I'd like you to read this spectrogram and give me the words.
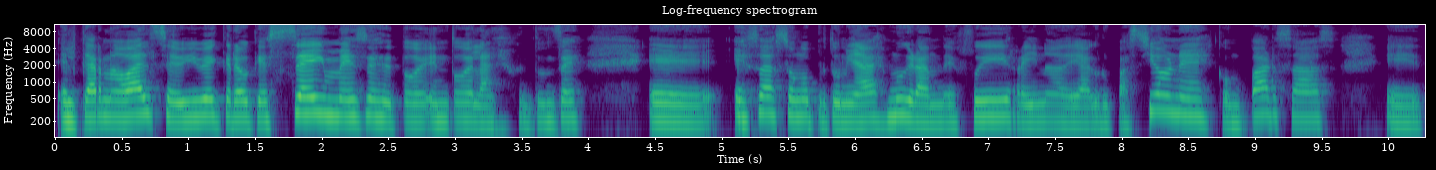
el carnaval se vive creo que seis meses de todo, en todo el año. Entonces, eh, esas son oportunidades muy grandes. Fui reina de agrupaciones, comparsas, eh,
